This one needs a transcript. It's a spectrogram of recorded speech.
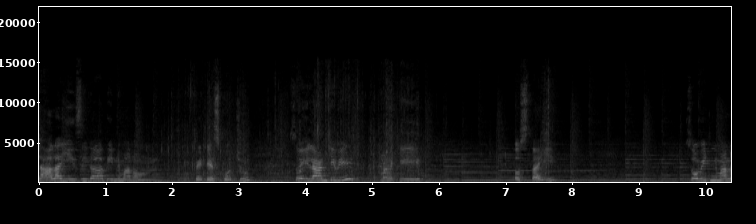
చాలా ఈజీగా దీన్ని మనం పెట్టేసుకోవచ్చు. సో ఇలాంటివి మనకి వస్తాయి. సో వీటిని మన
